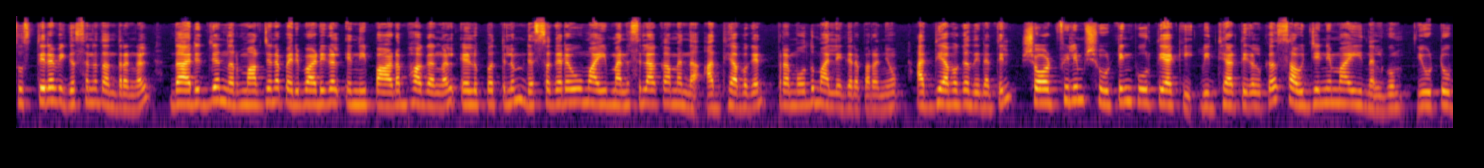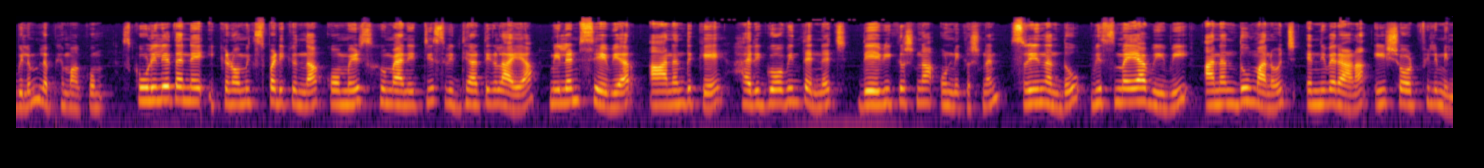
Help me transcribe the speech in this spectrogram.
സുസ്ഥിര വികസന തന്ത്രങ്ങൾ ദാരിദ്ര്യ നിർമ്മാർജന പരിപാടികൾ എന്നീ പാഠഭാഗങ്ങൾ എളുപ്പത്തിലും രസകരവുമായി മനസ്സിലാക്കാമെന്ന് അധ്യാപകൻ പ്രമോദ് മാല്യങ്കര പറഞ്ഞു. അധ്യാപക ദിനത്തിൽ ഷോർട്ട് ഫിലിം ഷൂട്ടിംഗ് പൂർത്തിയാക്കി വിദ്യാർത്ഥികൾക്ക് സൗജന്യമായി നൽകും. യൂട്യൂബിലും ലഭ്യമാക്കും. സ്കൂളിലെ തന്നെ ഇക്കണോമിക്സ് പഠിക്കുന്ന കൊമേഴ്സ് ഹ്യൂമാനിറ്റീസ് വിദ്യാർത്ഥികളായ Milan Xavier Anand K Harigovind H Devikrishna Unnikrishnan Sreenandu Vismaya V V Ananthu Manoj എന്നിവരാണ് ഈ ഷോർട്ട് ഫിലിമിൽ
